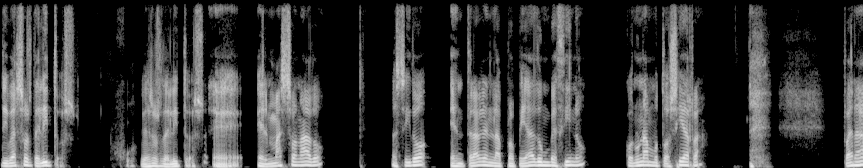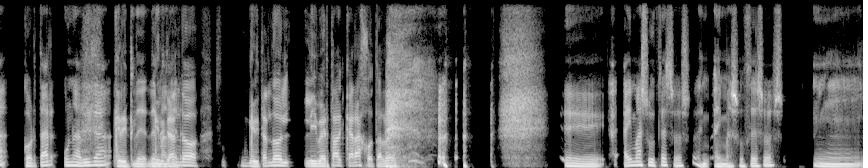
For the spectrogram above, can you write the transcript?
diversos delitos. Diversos delitos. Eh, el más sonado ha sido entrar en la propiedad de un vecino con una motosierra para cortar una viga Grit- de, de madera. gritando, gritando libertad carajo, tal vez. Eh, hay más sucesos, hay- más sucesos. Mm,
